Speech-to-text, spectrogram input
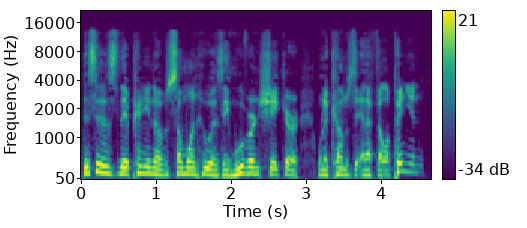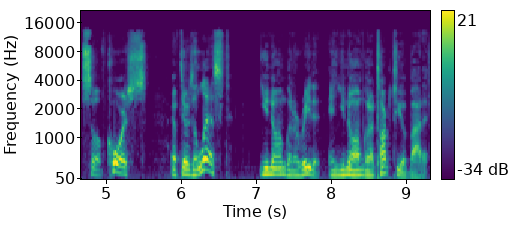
this is the opinion of someone who is a mover and shaker when it comes to NFL opinion. So, of course, if there's a list, you know I'm going to read it and you know I'm going to talk to you about it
